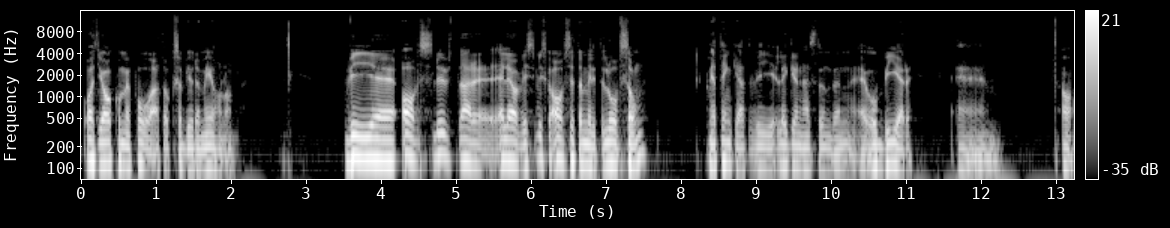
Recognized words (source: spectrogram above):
Och att jag kommer på att också bjuda med honom. Vi eh, avslutar, eller ja, vi ska avsluta med lite lovsång. Men jag tänker att vi lägger den här stunden eh, och ber. Ehm, ja.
